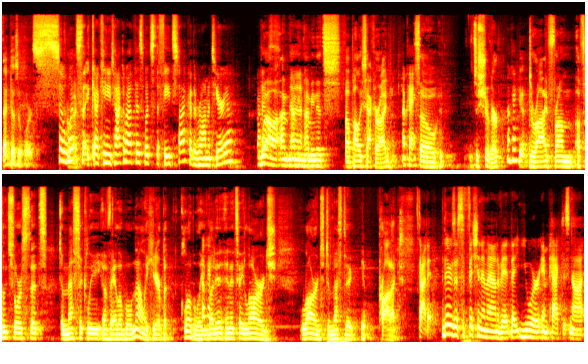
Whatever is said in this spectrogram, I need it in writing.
that doesn't work. So what's the, uh, can you talk about this? What's the feedstock or the raw material? Well, I, I, No, no, mean, no. I mean, it's a polysaccharide. Okay. So it, it's a sugar. Okay. Yeah. Derived from a food source that's domestically available, not only here, but globally. Okay. But it, and it's a large, large domestic product. Got it. There's a sufficient amount of it that your impact is not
